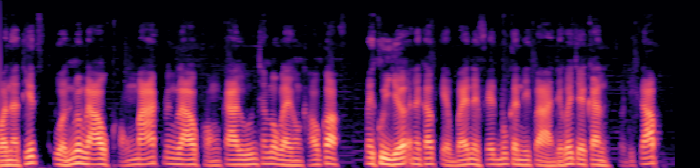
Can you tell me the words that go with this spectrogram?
วันอาทิตย์ส่วนเรื่องราวของมาร์คเรื่องราวของการลุ้นแชมป์โลกอะไรของเขาก็ไม่คุยเยอะนะครับ เก็บไว้ใน Facebook กันดีกว่า เดี๋ยวก็เจอกัน สวัสดีครับ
